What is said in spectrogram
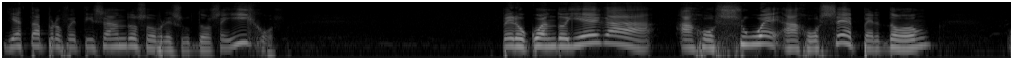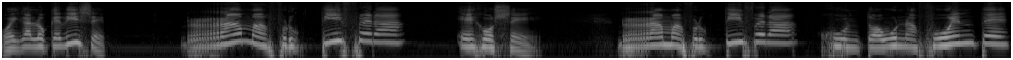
ya está profetizando sobre sus doce hijos. Pero cuando llega a Josué, a José, perdón, oiga lo que dice, rama fructífera es José, rama fructífera junto a una fuente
